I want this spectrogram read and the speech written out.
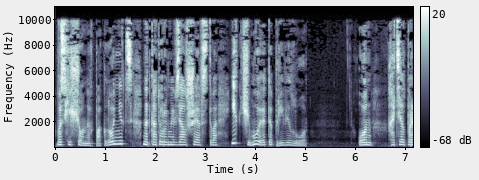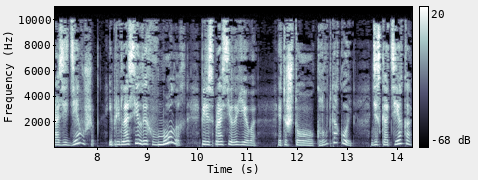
восхищенных поклонниц, над которыми взял шефство, и к чему это привело. Он хотел поразить девушек и пригласил их в Молох, переспросила Ева. «Это что, клуб такой? Дискотека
